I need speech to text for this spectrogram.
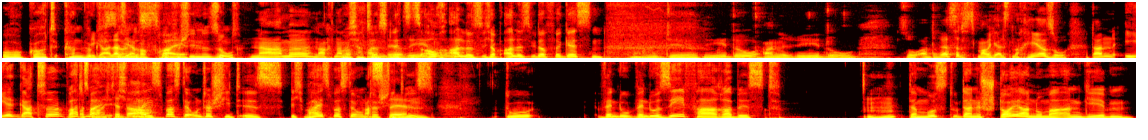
Oh Gott, kann wirklich Egal, sein, einfach dass es zwei verschiedene So, sind. Name, Nachname Ich hatte von das letztens Redo. auch alles. Ich habe alles wieder vergessen. Der Redo an Redo. So, Adresse, das mache ich alles nachher so. Dann Ehegatte. Warte was mal, ich, ich weiß, was der Unterschied ist. Ich weiß, was der Unterschied denn? ist. Du, wenn du, wenn du Seefahrer bist, Mhm. dann musst du deine Steuernummer angeben.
